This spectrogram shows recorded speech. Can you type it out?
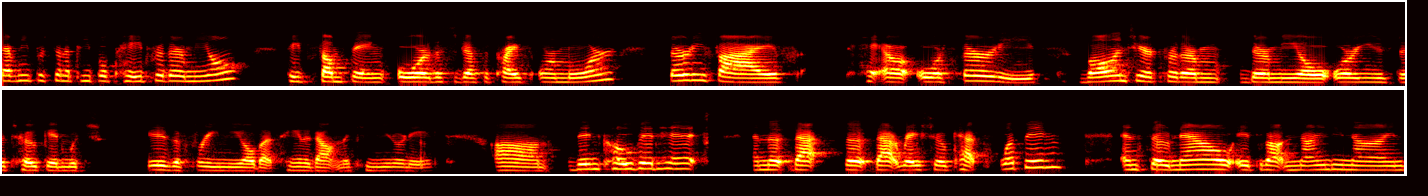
70% of people paid for their meal, paid something or the suggested price or more. 35 uh, or 30 volunteered for their their meal or used a token, which is a free meal that's handed out in the community. Um, then COVID hit, and the, that the, that ratio kept flipping, and so now it's about 99.9%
